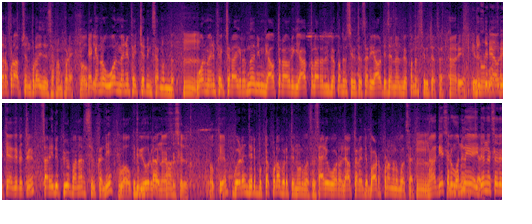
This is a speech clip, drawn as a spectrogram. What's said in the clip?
ತರ ಕೂಡ ಆಪ್ಷನ್ ಕೂಡ ಇದೆ ಸರ್ ನಮ್ಮ ಕಡೆ. ಯಾಕಂದ್ರೆ ಓನ್ ಮ್ಯಾನುಫ್ಯಾಕ್ಚರಿಂಗ್ ಸರ್ ನಮ್ದು. ಓನ್ ಮ್ಯಾನುಫ್ಯಾಕ್ಚರ್ ಆಗಿರೋದ್ರಿಂದ ನಿಮ್ಗೆ ಯಾವ ತರ ಅವ್ರಿಗೆ ಯಾವ ಕಲರ್ ಅಲ್ಲಿ ಬೇಕಂದ್ರೆ ಸಿಗುತ್ತೆ ಸರ್ ಯಾವ ಡಿಸೈನ್ ಅಲ್ಲಿ ಬೇಕಂದ್ರೆ ಸಿಗುತ್ತೆ ಸರ್. ಹಾ ರೀ. ಇದು ಸರಿ ಯಾವ ರೀತಿ ಆಗಿರುತ್ತೆ? ಸರ್ ಇದು ಪ್ಯೂರ್ ಬನಾರಸ್ ಸಿಲ್ಕ್ ಅಲ್ಲಿ ವಾವ್ ಇದು pure Banaras silk okay. Golden zari ಬುಟ್ಟ ಕೂಡ ಬರುತ್ತೆ ನೋಡ್ಬೋದು ಸರ್. ಸ್ಯಾರಿ ಓವರ್ ಯಾವ ತರ ಇದೆ ಬಾರ್ಡರ್ ಕೂಡ ನೋಡ್ಬೋದು ಸರ್. ಹಾಗೆ ಸರ್ ಒಮ್ಮೆ ಇದನ್ನ ಸರ್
